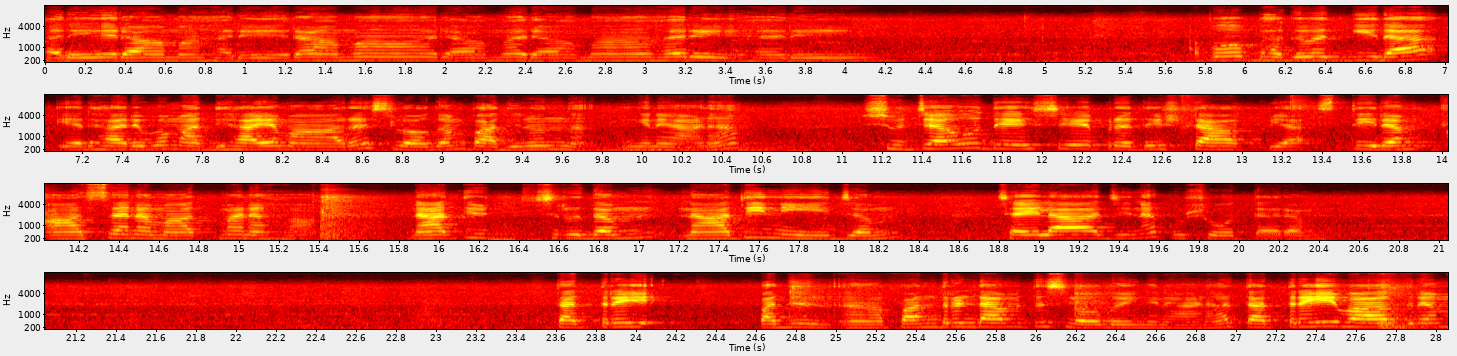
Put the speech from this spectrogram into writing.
ഹരേ രാമ ഹരേ രാമ രാമ രാമ ഹരേ ഹരേ. അപ്പോൾ ഭഗവത്ഗീത യഥാരൂപം അധ്യായം ആറ് ശ്ലോകം പതിനൊന്ന്. ഇങ്ങനെയാണ് ശുചൗ ദേശേ പ്രതിഷ്ഠാപ്യ സ്ഥിരം ആസനമാത്മനഃ. നാതിശ്രുതം നാതിനീജം ശൈലാജിന കുഷോത്തരം തത്രേ പതി പന്ത്രണ്ടാമത്തെ ശ്ലോകം ഇങ്ങനെയാണ്. തത്രൈവാഗ്രം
